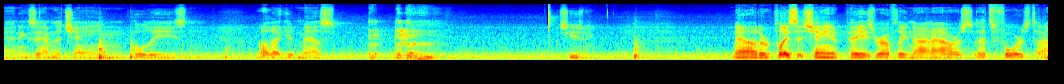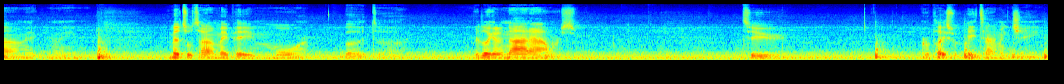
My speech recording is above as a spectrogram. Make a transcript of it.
and examine the chain, pulleys, and all that good mess. Excuse me. Now to replace the chain, it pays roughly nine hours. That's Ford's time. I mean, Mitchell time may pay more, but uh, we're looking at nine hours to replace a timing chain.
